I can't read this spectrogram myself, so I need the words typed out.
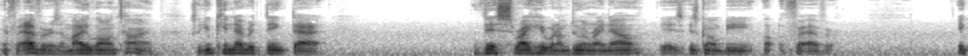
And forever is a mighty long time. So you can never think that this right here, what I'm doing right now, is is gonna be uh, forever. It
